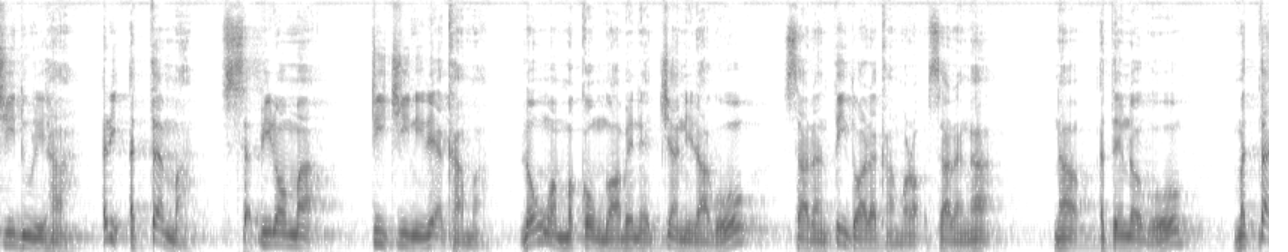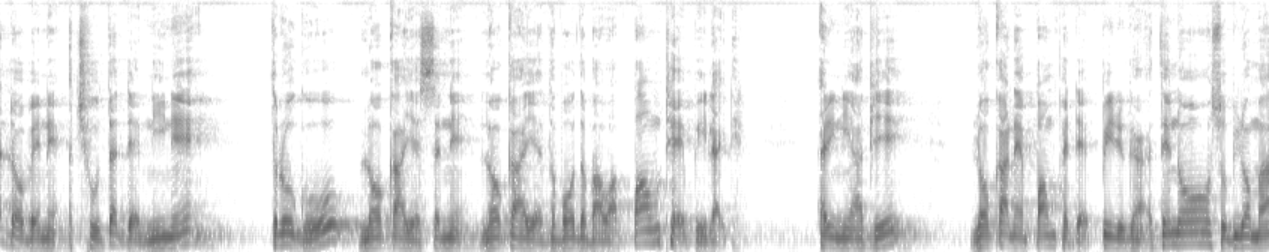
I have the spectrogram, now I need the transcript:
ကြည်သူတွေဟာအဲ့ဒီအသက်မှာဆက်ပြီးတော့မှတည်ကြည်နေတဲ့အခါမှာလုံးဝမကုံသွားဘဲနဲ့ကြံနေတာကိုစာရန်တိသွားတဲ့အခါမှာတော့စာရန်ကနောက်အသင်းတော်ကိုမတတ်တော့ဘဲနဲ့အချိုတက်တဲ့နီးနဲ့ သူတို့ကိုလောကရဲ့စနစ်လောကရဲ့သဘောတဘာဝပေါင်းထည့်ပေးလိုက်တယ်အဲ့ဒီနေရာဖြစ်လောကနဲ့ပေါင်းဖက်တဲ့ပေရဂန်အသင်းတော်ဆိုပြီးတော့မှ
